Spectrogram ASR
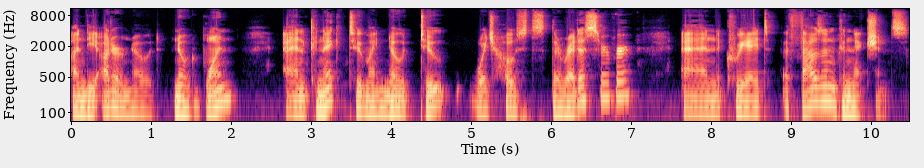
on the other node, node 1, and connect to my node 2, which hosts the Redis server, and create a thousand connections.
